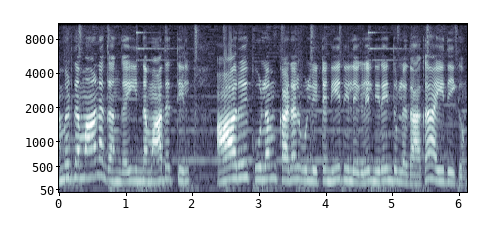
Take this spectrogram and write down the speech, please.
அமிர்தமான கங்கை இந்த மாதத்தில் ஆறு குளம் கடல் உள்ளிட்ட நீர்நிலைகளில் நிறைந்துள்ளதாக ஐதீகம்.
